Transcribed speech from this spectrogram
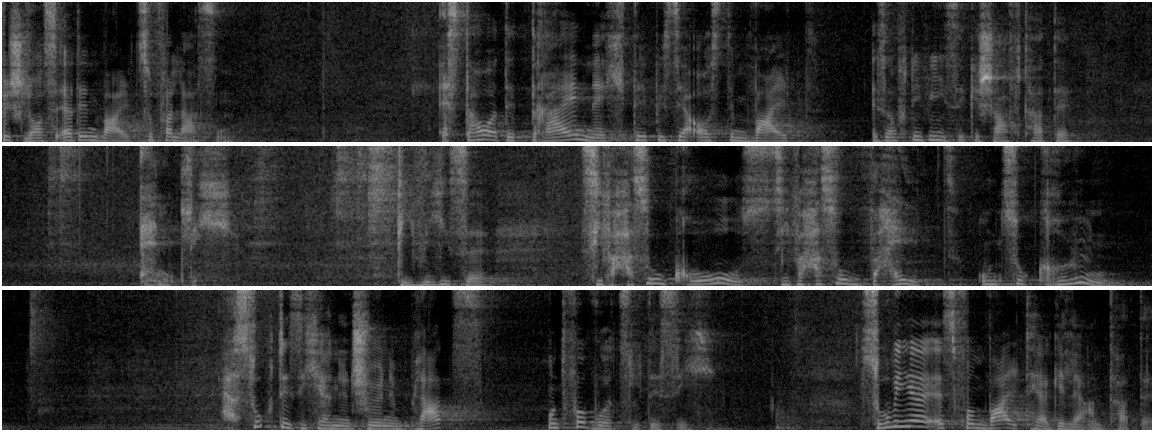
Beschloss er, den Wald zu verlassen. Es dauerte drei Nächte, bis er aus dem Wald es auf die Wiese geschafft hatte. Endlich. Die Wiese, sie war so groß, sie war so weit und so grün. Er suchte sich einen schönen Platz und verwurzelte sich, so wie er es vom Wald her gelernt hatte.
